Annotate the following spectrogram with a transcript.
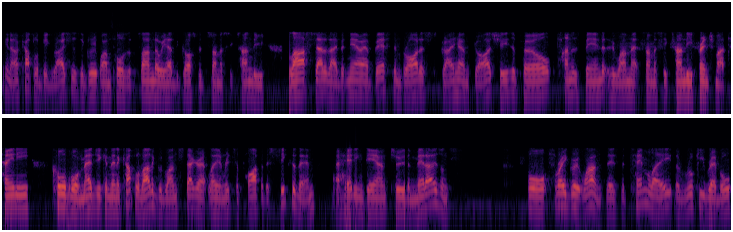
you know, a couple of big races. The Group One Paws of Thunder. We had the Gosford Summer 600 last Saturday. But now our best and brightest greyhound guys, She's a Pearl, Punters Bandit, who won that Summer 600, French Martini, Corborn Magic, and then a couple of other good ones, Stagger At Lee and Ritzer Piper. The six of them are heading down to the Meadows on for three Group Ones. There's the Temlee, the Rookie Rebel,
